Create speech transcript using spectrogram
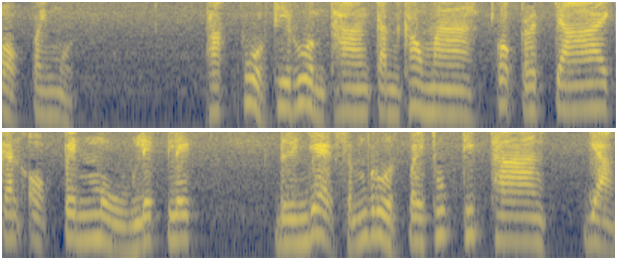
ออกไปหมดพักพวกที่ร่วมทางกันเข้ามา ก็กระจายกันออกเป็นหมู่เล็กๆ เดินแยกสำรวจไปทุกทิศทางอย่าง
